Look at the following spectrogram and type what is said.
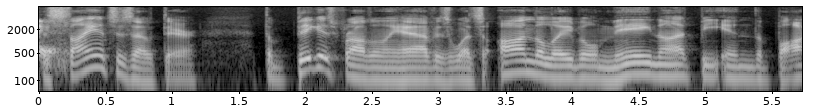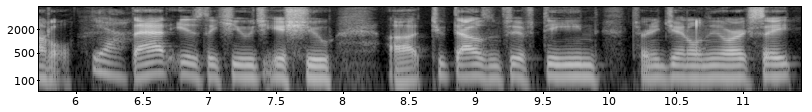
the science is out there. The biggest problem they have is what's on the label may not be in the bottle. Yeah. That is the huge issue. Uh, 2015, Attorney General of New York State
